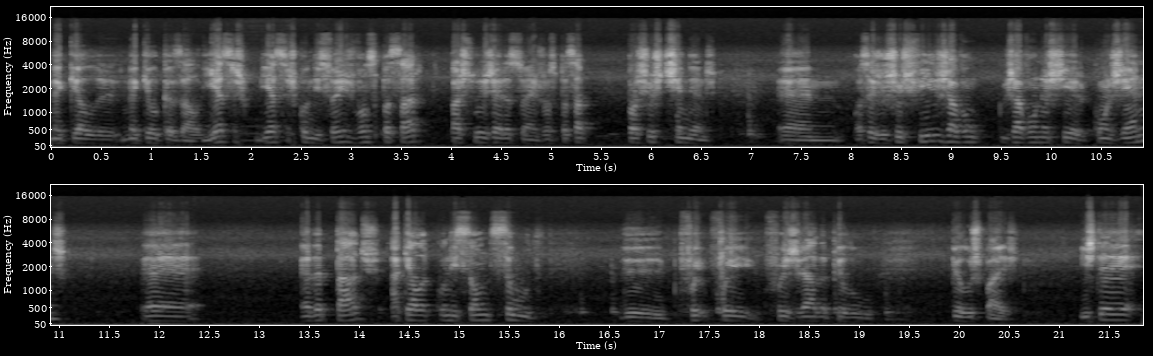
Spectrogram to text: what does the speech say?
naquele, naquele casal. E essas, e essas condições vão se passar para as suas gerações, vão se passar para os seus descendentes. Um, ou seja, os seus filhos já vão, já vão nascer com genes uh, adaptados àquela condição de saúde de, que foi, foi, foi gerada pelo, pelos pais. Isto é,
